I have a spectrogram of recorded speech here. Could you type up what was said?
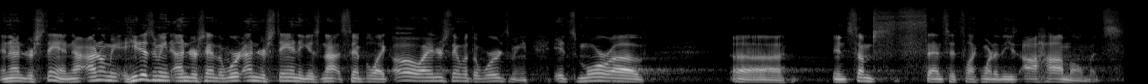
and understand. Now, I don't mean, he doesn't mean understand. The word understanding is not simple like, oh, I understand what the words mean. It's more of, uh, in some sense, it's like one of these aha moments,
